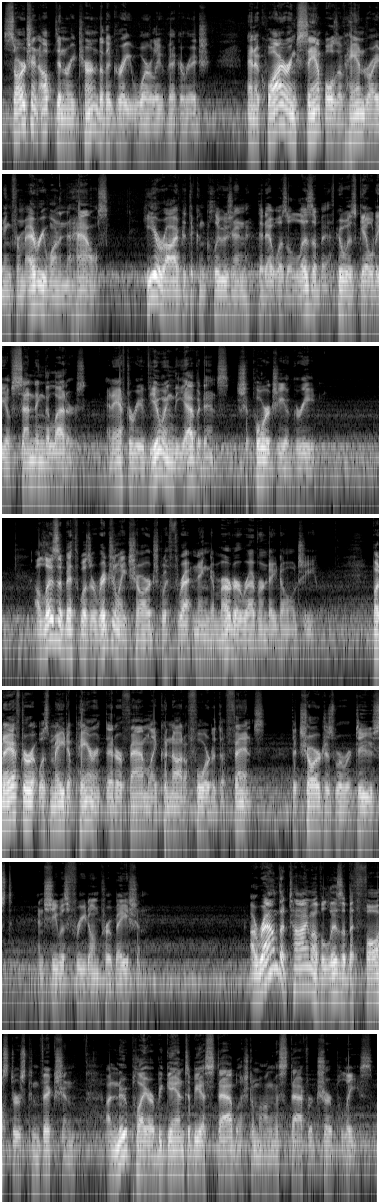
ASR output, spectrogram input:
Sergeant Upton returned to the Great Wyrley Vicarage, and acquiring samples of handwriting from everyone in the house, he arrived at the conclusion that it was Elizabeth who was guilty of sending the letters, and after reviewing the evidence, Shapoorji agreed. Elizabeth was originally charged with threatening to murder Reverend Edalji, but after it was made apparent that her family could not afford a defense, the charges were reduced and she was freed on probation. Around the time of Elizabeth Foster's conviction, a new player began to be established among the Staffordshire police.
